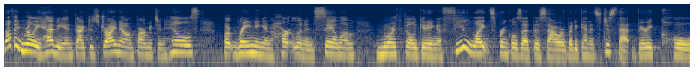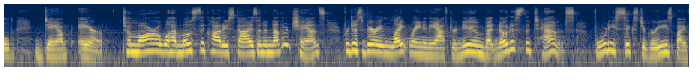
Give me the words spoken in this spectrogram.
nothing really heavy. In fact, it's dry now in Farmington Hills, but raining in Hartland and Salem. Northville getting a few light sprinkles at this hour, but again, it's just that very cold, damp air. Tomorrow we'll have mostly cloudy skies and another chance for just very light rain in the afternoon, but notice the temps. 46 degrees by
